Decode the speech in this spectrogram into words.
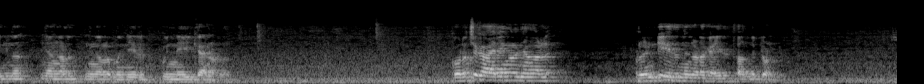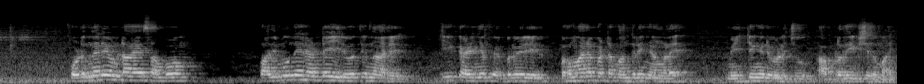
ഇന്ന് ഞങ്ങൾ നിങ്ങളുടെ മുന്നിൽ ഉന്നയിക്കാനുള്ളത്. കുറച്ച് കാര്യങ്ങൾ ഞങ്ങൾ പ്രിന്റ് ചെയ്ത് നിങ്ങളുടെ കയ്യിൽ തന്നിട്ടുണ്ട്. പൊടുന്നനെ ഉണ്ടായ സംഭവം പതിമൂന്ന് രണ്ട് ഇരുപത്തിനാലിൽ ഈ കഴിഞ്ഞ ഫെബ്രുവരിയിൽ ബഹുമാനപ്പെട്ട മന്ത്രി ഞങ്ങളെ മീറ്റിങ്ങിന് വിളിച്ചു അപ്രതീക്ഷിതമായി.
